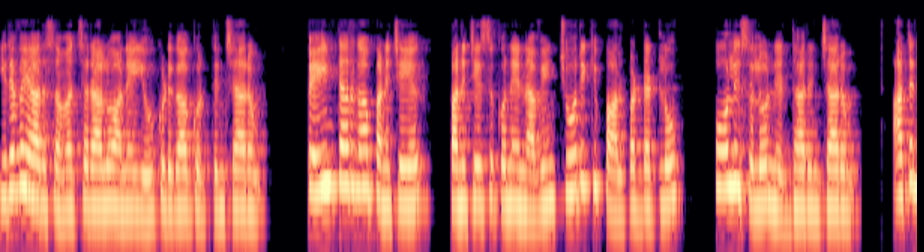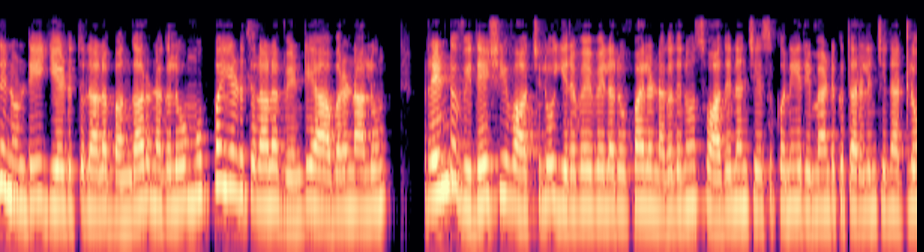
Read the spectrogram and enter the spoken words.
ఇరవై ఆరు సంవత్సరాలు అనే యువకుడిగా గుర్తించారు. పెయింటర్గా పనిచేయ పనిచేసుకునే నవీన్ చోరీకి పాల్పడ్డట్లు పోలీసులు నిర్ధారించారు. అతని నుండి ఏడు తులాల బంగారు నగలు ముప్పై ఏడు తులాల వెండి ఆభరణాలు రెండు విదేశీ వాచ్లు ఇరవై వేల రూపాయల నగదును స్వాధీనం చేసుకుని రిమాండ్కు తరలించినట్లు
